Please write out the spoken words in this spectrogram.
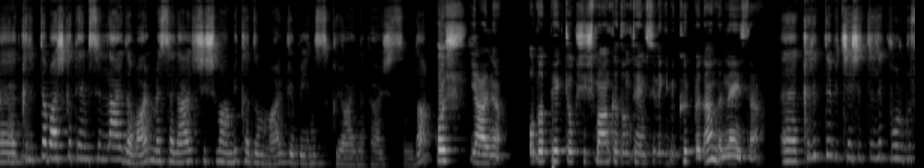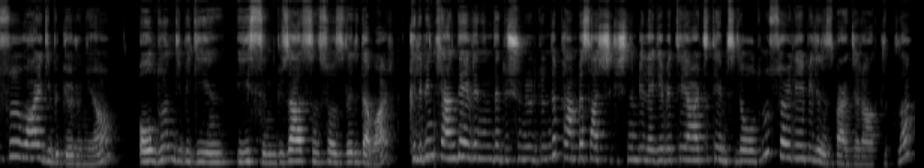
E, klipte başka temsiller de var. Mesela şişman bir kadın var. Göbeğini sıkıyor ayna karşısında. Hoş yani o da pek çok şişman kadın temsili gibi 40 beden de neyse. E, klipte bir çeşitlilik vurgusu var gibi görünüyor. Olduğun gibi giyin, iyisin, güzelsin sözleri de var. Klibin kendi evreninde düşünüldüğünde pembe saçlı kişinin bir LGBT artı temsili olduğunu söyleyebiliriz bence rahatlıkla.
